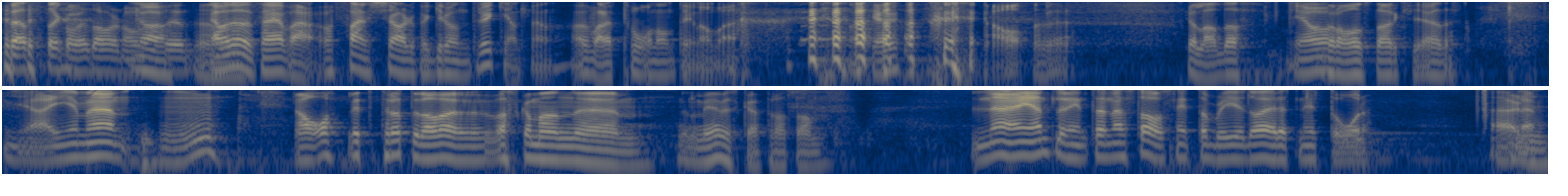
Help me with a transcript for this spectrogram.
Bästa kommentaren ja. någonsin. ja men då säger jag bara, vad fan kör du för grundtryck egentligen? Ja, det var det två någonting, man bara, okej. Ja, men det ska laddas. Ja, Bra en stark fjäder. Jajamän. Mm. Ja, lite trött idag. Vad, vad ska man... Eh, är det något mer vi ska prata om? Nej, egentligen inte. Nästa avsnitt då blir då är det ett nytt år. Är det. Mm.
